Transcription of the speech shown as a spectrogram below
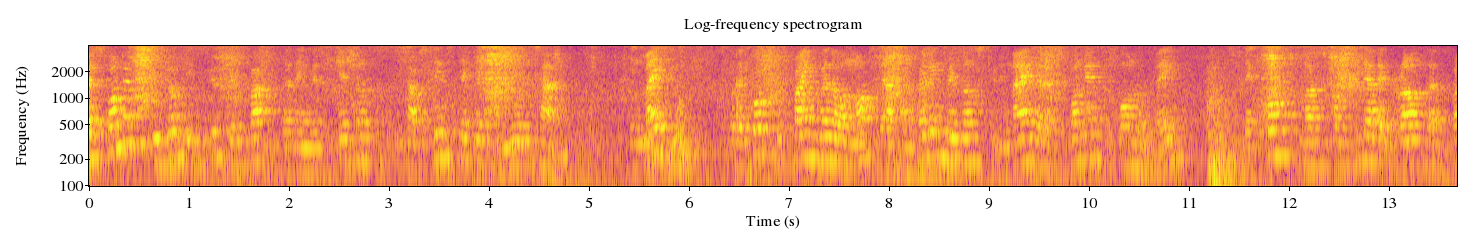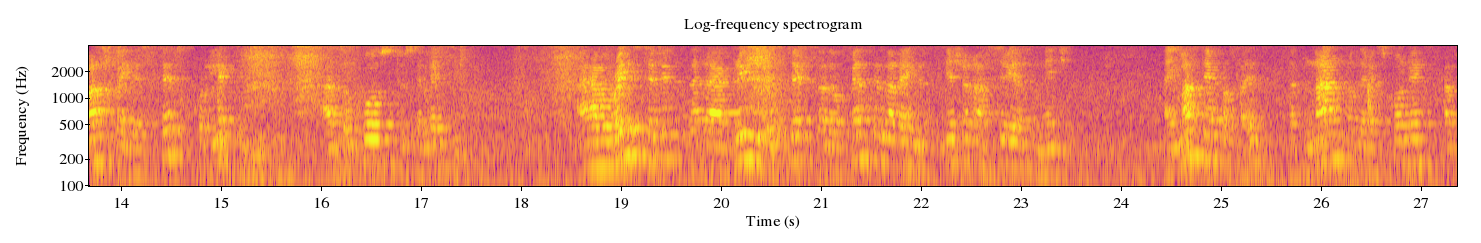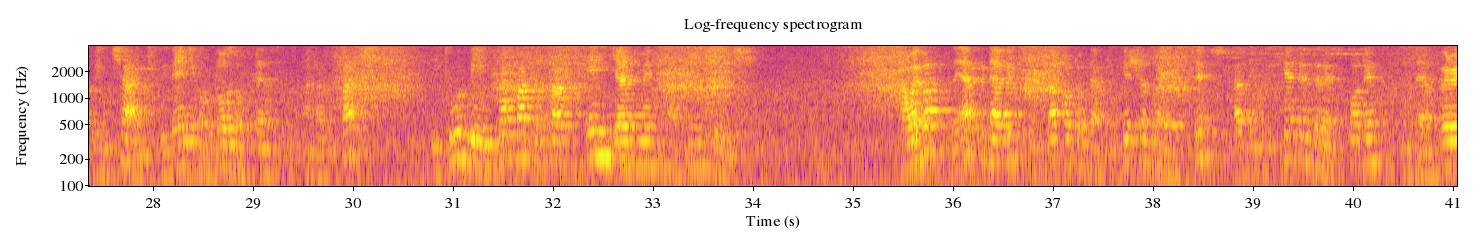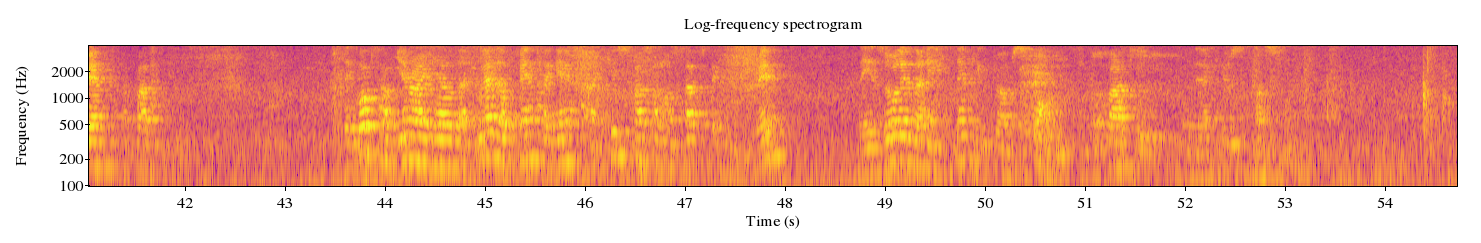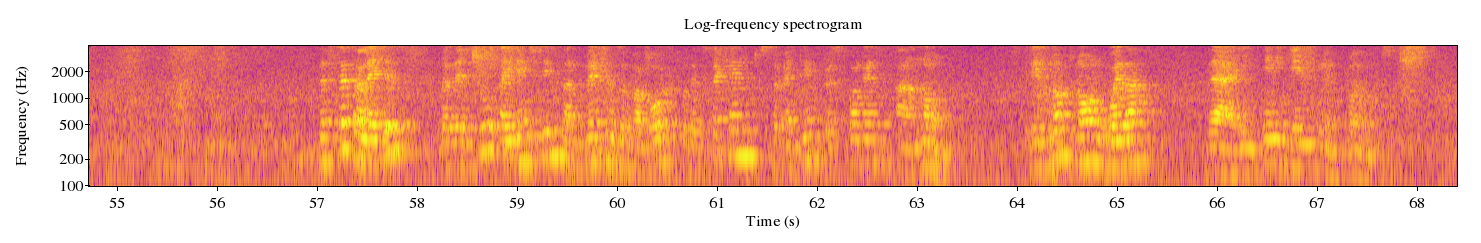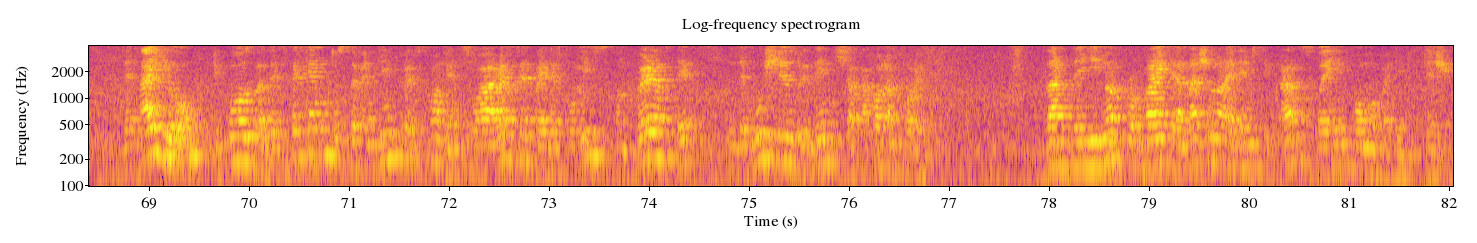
respondents did not dispute the fact that the investigations have since taken a new turn. In my view, for the court to find whether or not there are compelling reasons to deny the respondents bond of bail, the court must consider the grounds advanced by the state collectively as opposed to selectively. I have already stated that I agree with the state that the offenses under investigation are serious in nature. I must emphasize that none of the respondents has been charged with any of those offenses, and as such, it would be improper to pass any judgment at this stage. However, the affidavit in support of the application by the state has implicated the respondents in their various capacities. The courts have generally held that where the offense against an accused person or suspect is grave, there is always an incentive to abscond on the part of the accused person. The state alleges that the true identities and places of abode for the second to seventeenth respondents are known. It is not known whether they are in any gainful employment. The IEO reports that the second to seventeenth respondents were arrested by the police on various dates in the bushes within Shakahola Forest. That they did not provide their national identity cards or any form of identification.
